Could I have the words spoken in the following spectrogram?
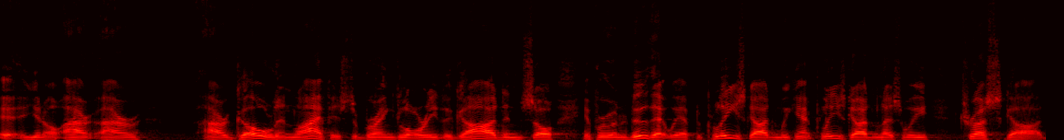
Eh, you know, our, our, our goal in life is to bring glory to God. And so if we're going to do that, we have to please God, and we can't please God unless we trust God.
